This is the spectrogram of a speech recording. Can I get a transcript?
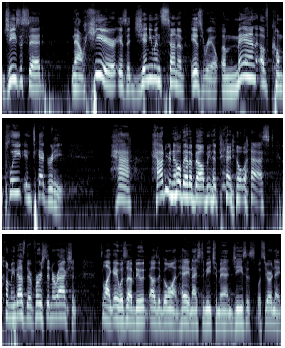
Jesus said, Now here is a genuine son of Israel, a man of complete integrity. Ha, how do you know that about me? Nathaniel asked. I mean, that's their first interaction. It's like, hey, what's up, dude? How's it going? Hey, nice to meet you, man. Jesus, what's your name?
